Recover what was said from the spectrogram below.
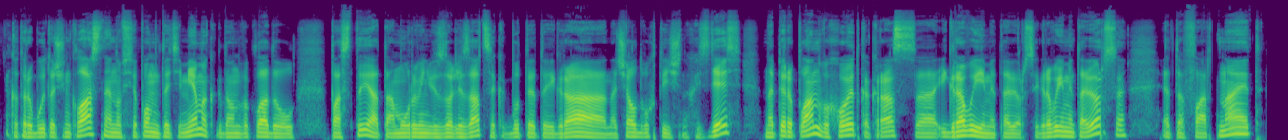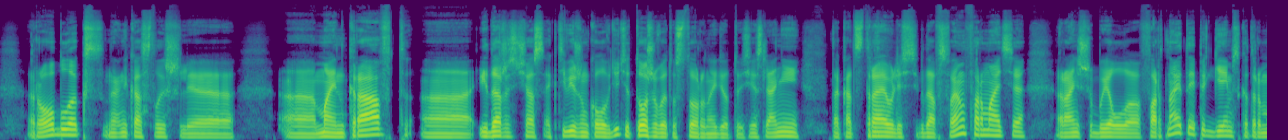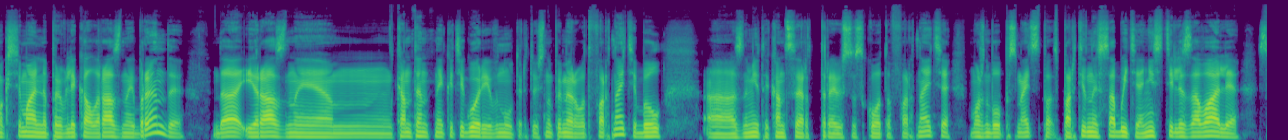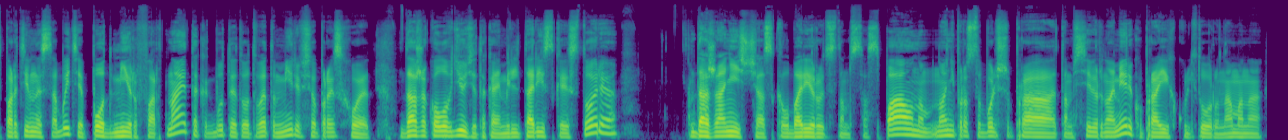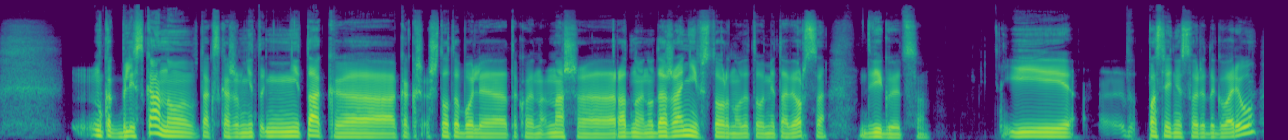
которая будет очень классная, но все помнят эти мемы, когда он выкладывал посты, а там уровень визуализации, как будто это игра начала 2000-х. И здесь на первый план выходят как раз э, игровые метаверсы. Игровые метаверсы — это Fortnite, Roblox, наверняка слышали Майнкрафт, э, и даже сейчас Activision Call of Duty тоже в эту сторону идет. То есть если они так отстраивались всегда в своем формате, раньше был э, Fortnite Epic Games, который максимально привлекал разные бренды, да, и разные контентные категории внутрь. То есть, например, вот в Fortnite был знаменитый концерт Трэвиса Скотта. В Fortnite можно было посмотреть спортивные события. Они стилизовали спортивные события под мир Fortnite, как будто это вот в этом мире все происходит. Даже Call of Duty такая милитаристская история, даже они сейчас коллаборируются там со спауном, но они просто больше про там Северную Америку, про их культуру. Нам она ну, как близка, но, так скажем, не, не так, э, как что-то более такое наше родное. Но даже они в сторону вот этого метаверса двигаются. И э, последнюю историю договорю.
